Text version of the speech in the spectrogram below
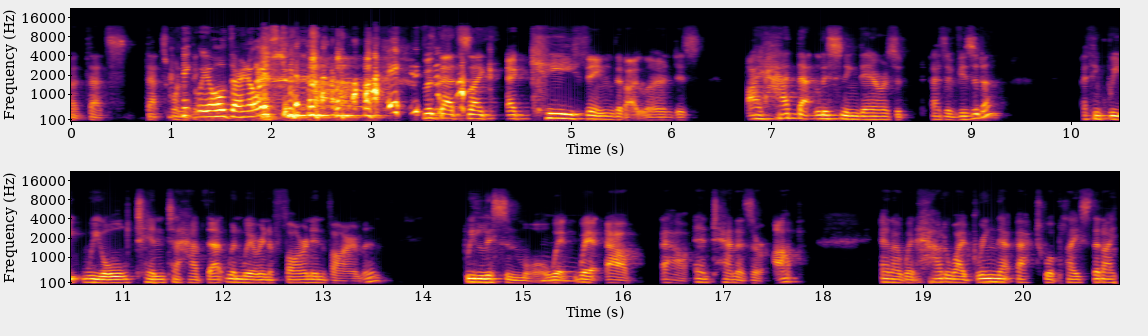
but that's that's one. I think we all don't always that right. but that's like a key thing that I learned is I had that listening there as a as a visitor. I think we we all tend to have that when we're in a foreign environment. We listen more. Mm. Where where our our antennas are up. And I went, how do I bring that back to a place that I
